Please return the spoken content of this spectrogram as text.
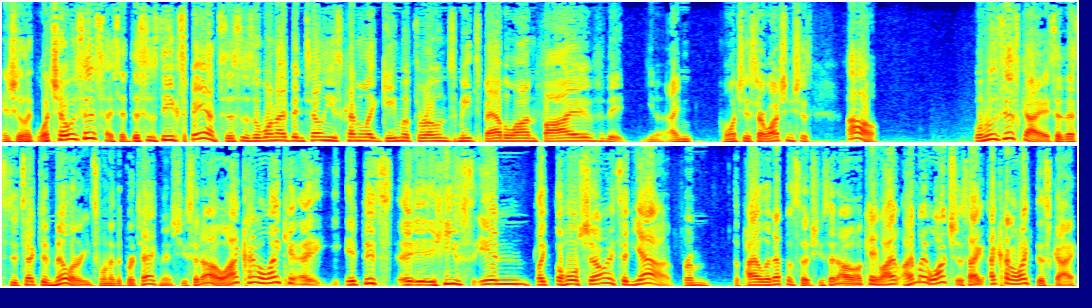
And she's like, "What show is this?" I said, "This is The Expanse. This is the one I've been telling you. It's kind of like Game of Thrones meets Babylon Five. That you know, I I want you to start watching." She says, "Oh, well, who's this guy?" I said, "That's Detective Miller. He's one of the protagonists." She said, "Oh, I kind of like it. If this, uh, he's in like the whole show." I said, "Yeah, from the pilot episode." She said, "Oh, okay. Well, I, I might watch this. I, I kind of like this guy."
